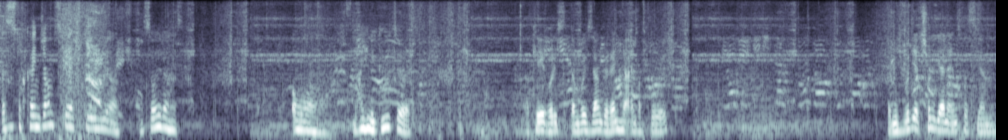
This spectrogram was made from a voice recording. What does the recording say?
Das ist doch kein Jumpscare-Spiel hier. Was soll das? Oh, meine Güte. Okay, würde ich, dann würde ich sagen, wir rennen hier einfach durch. Ja, mich würde jetzt schon gerne interessieren,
